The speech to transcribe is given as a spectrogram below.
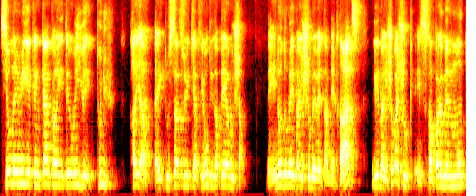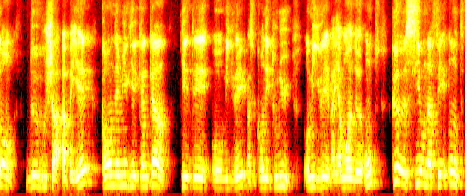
Si on a humilié quelqu'un quand il était au migvé, tout nu, avec tout ça, celui qui a fait honte, il doit payer la boucha. Et et ce ne sera pas le même montant de boucha à payer quand on a humilié quelqu'un qui était au migvé, parce que quand on est tout nu au migvé, ben, il y a moins de honte que si on a fait honte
